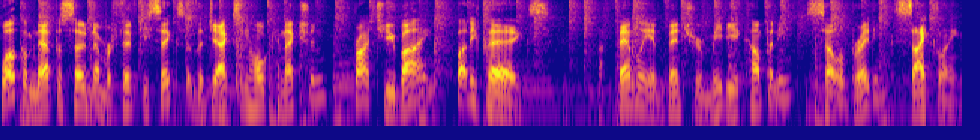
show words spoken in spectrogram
Welcome to episode number 56 of the Jackson Hole Connection, brought to you by Buddy Pegs, a family adventure media company celebrating cycling.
